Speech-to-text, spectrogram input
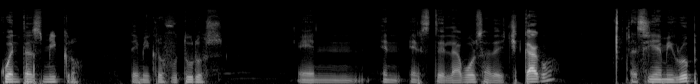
cuentas micro de microfuturos en, en este, la bolsa de Chicago, el CME Group,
